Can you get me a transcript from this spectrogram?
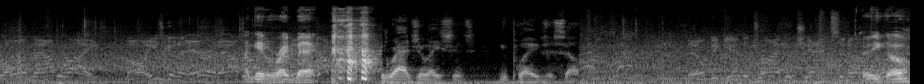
roll him out right. Oh, he's going to air it out. I gave it right back. Congratulations, you played yourself. They'll begin to drive with Jackson up. There you go.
